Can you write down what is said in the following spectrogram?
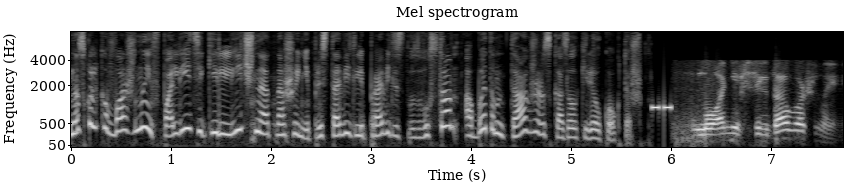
Насколько важны в политике личные отношения представителей правительства двух стран, об этом также рассказал Кирилл Коктыш. Ну, они всегда важны,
